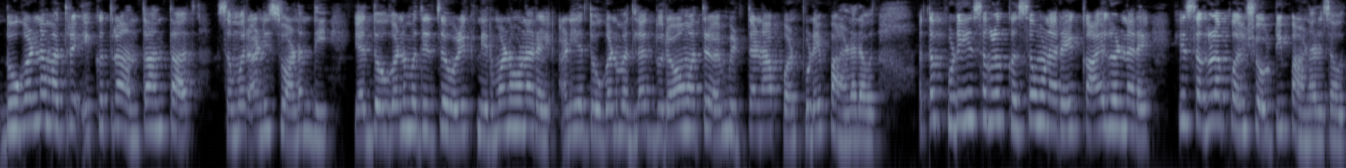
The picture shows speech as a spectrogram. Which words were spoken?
दोघांना मात्र एकत्र आणता आणताच समर आणि स्वानंदी या दोघांमध्ये जवळीक निर्माण होणार आहे आणि या दोघांमधला दुरावा मात्र मिटताना आपण पुढे पाहणार आहोत. आता पुढे हे सगळं कसं होणार आहे? काय घडणार आहे? हे सगळं आपण शेवटी पाहणारच आहोत.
